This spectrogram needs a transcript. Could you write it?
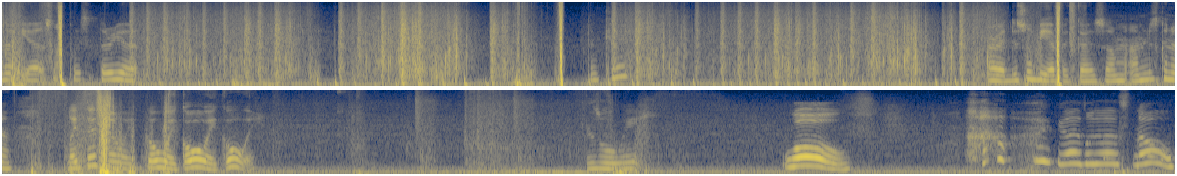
Not yet. It's not placed there yet. Okay. Alright, this will be epic, guys. So I'm, I'm just gonna like this. Go away, go away, go away, go away. This will wait. Whoa! Guys, look at that snow.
